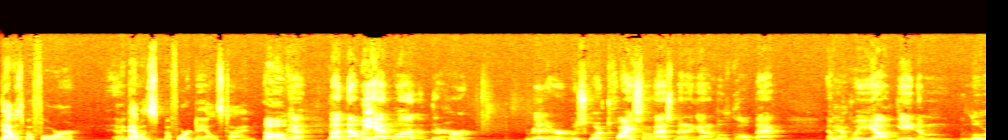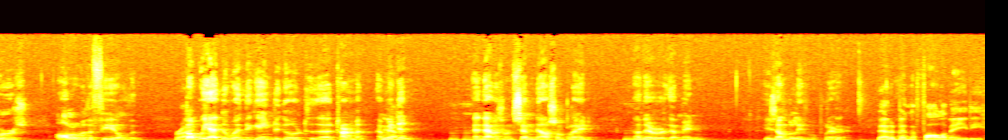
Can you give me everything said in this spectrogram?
that was before. I mean, that was before Dale's time. Oh, okay. Yeah, but now we had one that hurt, really hurt. We scored twice in the last minute and got them both called back, and Yeah. we outgained them Luers all over the field. And, Right. But we had to win the game to go to the tournament, and Yeah. we didn't. Mm-hmm. And that was when Sim Nelson played. Now, they were, I mean, he's an unbelievable player. That'd have been the fall of '80.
